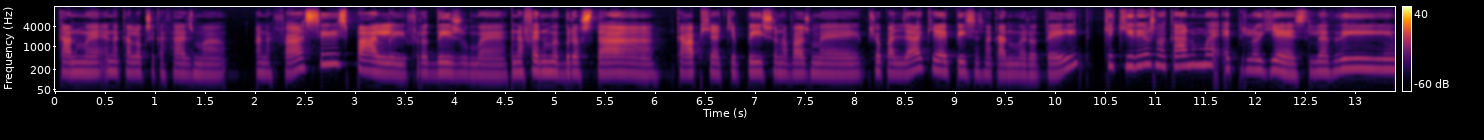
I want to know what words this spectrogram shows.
κάνουμε ένα καλό ξεκαθάρισμα αναφάσεις, πάλι φροντίζουμε να φέρνουμε μπροστά κάποια και πίσω να βάζουμε πιο παλιά και επίσης να κάνουμε rotate και κυρίως να κάνουμε επιλογές, δηλαδή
